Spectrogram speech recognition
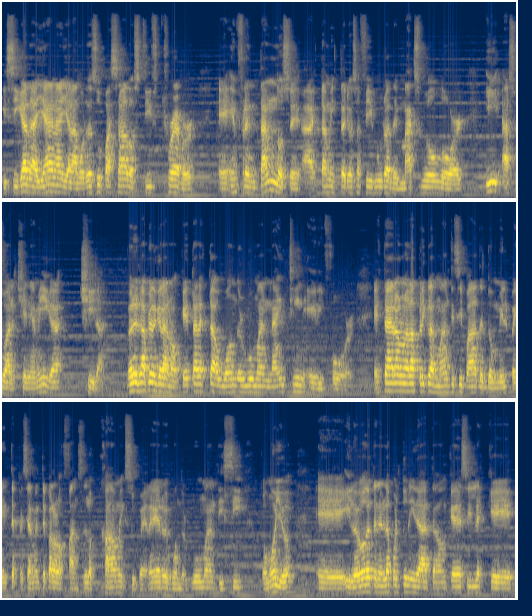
y sigue a Diana y al amor de su pasado, Steve Trevor, eh, enfrentándose a esta misteriosa figura de Maxwell Lord y a su archienemiga, Cheetah. Y rápido el grano, ¿qué tal está Wonder Woman 1984? Esta era una de las películas más anticipadas del 2020, especialmente para los fans de los cómics, superhéroes, Wonder Woman, DC, como yo. Eh, y luego de tener la oportunidad, tengo que decirles que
